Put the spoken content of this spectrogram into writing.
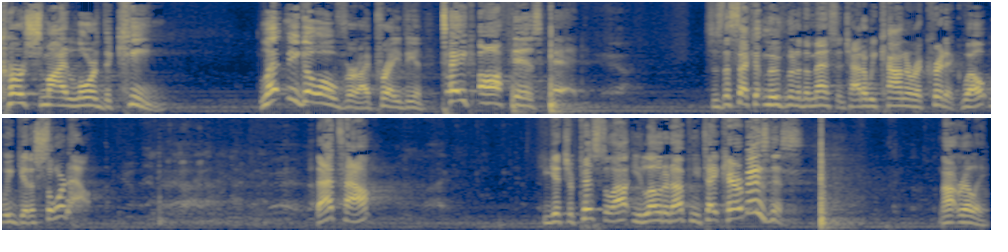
curse my Lord the king. Let me go over, I pray thee, and take off his head. This is the second movement of the message. How do we counter a critic? Well, we get a sword out. That's how. You get your pistol out, you load it up, and you take care of business. Not really.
